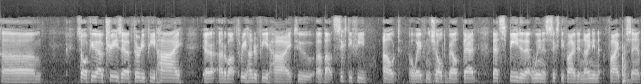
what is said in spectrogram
um, so if you have trees that are 30 feet high at about 300 feet high to about 60 feet out away from the shelter belt, that that speed of that wind is 65 to 95 percent,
